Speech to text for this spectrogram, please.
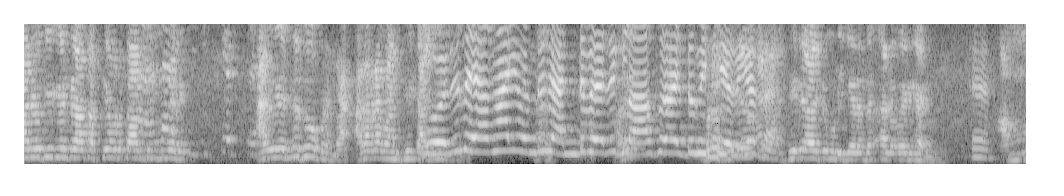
ആരോഗ്യം ഉണ്ട്. ആ കത്തിയോട് താഴ്ത്തിരിക്കുന്നത് അത് എന്നെ സോപ്പുണ്ട് അതവിടെ മനസ്സിൽ ഒരു തേങ്ങായി കൊണ്ട് രണ്ടുപേര് ഗ്ലാസ്സുമായിട്ട് നിൽക്കിയത് കേട്ടോ? സ്ഥിരമായിട്ട് കുടിക്കണത് അല്ല ഒരു കാര്യം അമ്മ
